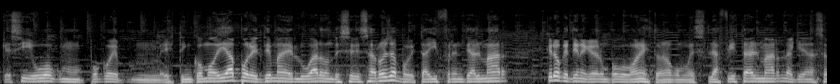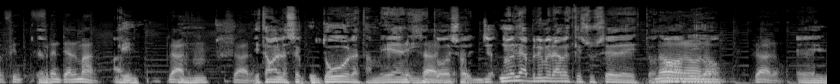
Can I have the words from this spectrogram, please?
que, sí hubo un poco de mm, este, incomodidad por el tema del lugar donde se desarrolla, porque está ahí frente al mar. Creo que tiene que ver un poco con esto, ¿no? Como es la fiesta del mar, la quieren hacer frente al mar. Ahí. Claro, Ujú. claro. Y estaban las sepulturas también Exacto. y todo eso. Yo- no es la primera vez que sucede esto, No, ¿no? no, Digo, no, claro. eh,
